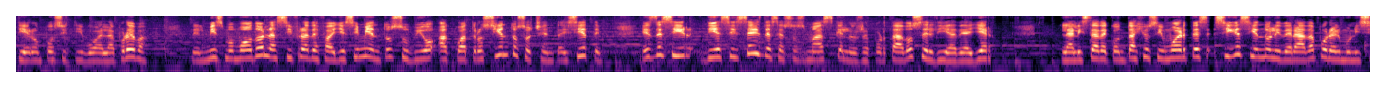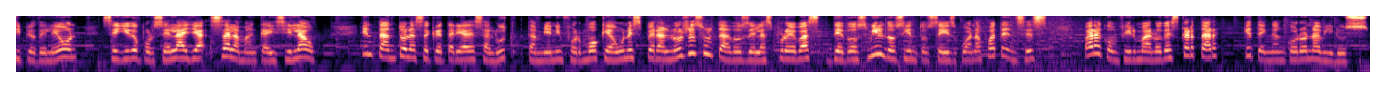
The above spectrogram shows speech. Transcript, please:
dieron positivo a la prueba. Del mismo modo, la cifra de fallecimientos subió a 487, es decir, 16 decesos más que los reportados el día de ayer. La lista de contagios y muertes sigue siendo liderada por el municipio de León, seguido por Celaya, Salamanca y Silao. En tanto, la Secretaría de Salud también informó que aún esperan los resultados de las pruebas de 2.206 guanajuatenses para confirmar o descartar que tengan coronavirus.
